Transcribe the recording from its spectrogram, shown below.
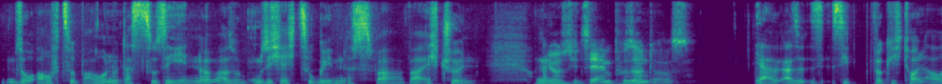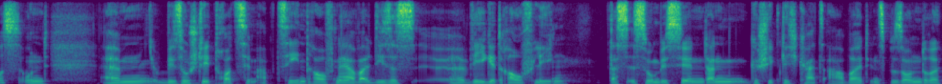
so aufzubauen und das zu sehen. Ne? Also muss ich echt zugeben, das war, war echt schön. Und dann, ja, sieht sehr imposant aus. Ja, also sieht wirklich toll aus und ähm, wieso steht trotzdem ab 10 drauf? Naja, weil dieses äh, Wege drauflegen, das ist so ein bisschen dann Geschicklichkeitsarbeit, insbesondere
